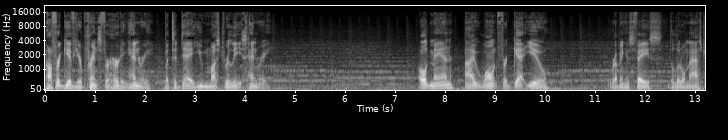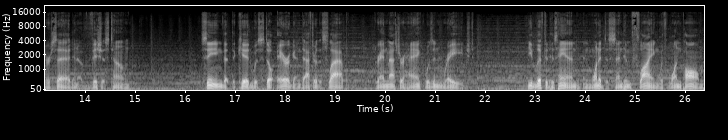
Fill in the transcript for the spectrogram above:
I'll forgive your prince for hurting Henry, but today you must release Henry. Old man, I won't forget you. Rubbing his face, the little master said in a vicious tone. Seeing that the kid was still arrogant after the slap, Grandmaster Hank was enraged. He lifted his hand and wanted to send him flying with one palm.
